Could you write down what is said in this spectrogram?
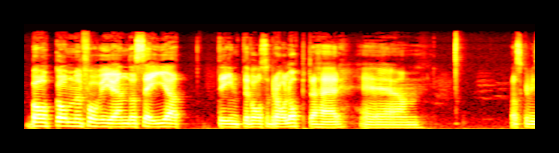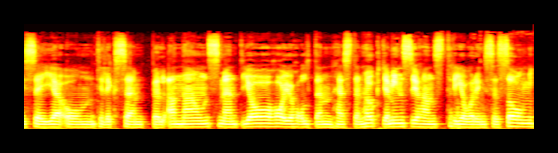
Bakom får vi ju ändå säga att det inte var så bra lopp det här. Eh, vad ska vi säga om till exempel Announcement? Jag har ju hållit den hästen högt. Jag minns ju hans treåringssäsong.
